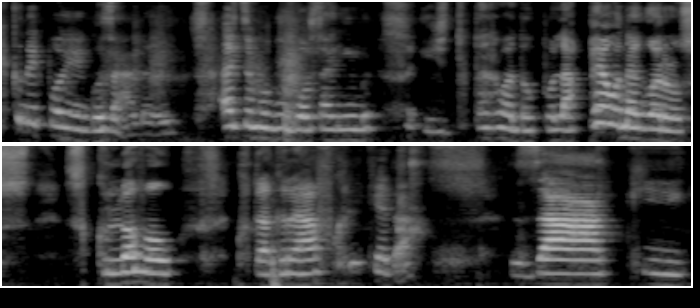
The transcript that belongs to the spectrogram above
I królik po jego zadał. Alicja pobiegła za nim i dotarła do pola pełnego roz, z królową, która grała w krykieta. Zaki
